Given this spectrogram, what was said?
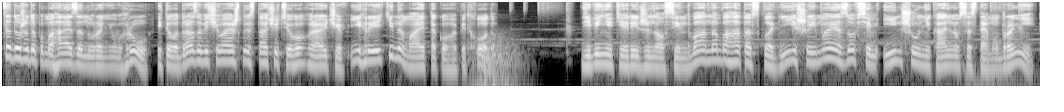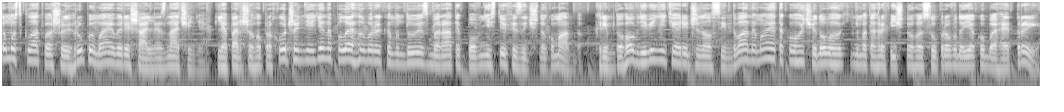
Це дуже допомагає зануренню в гру, і ти одразу відчуваєш нестачу цього граючи в ігри, які не мають такого підходу. Divinity Original Sin 2 набагато складніше і має зовсім іншу унікальну систему броні, тому склад вашої групи має вирішальне значення. Для першого проходження я наполегливо рекомендую збирати повністю фізичну команду. Крім того, в Divinity Original Sin 2 немає такого чудового кінематографічного супроводу, як у BG3.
